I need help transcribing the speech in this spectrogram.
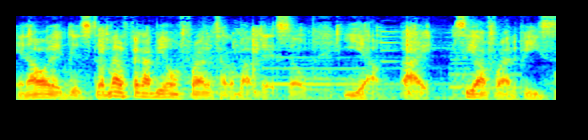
and all that good stuff. Matter of fact, I'll be on Friday to talk about that. So, yeah. All right. See y'all Friday. Peace.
